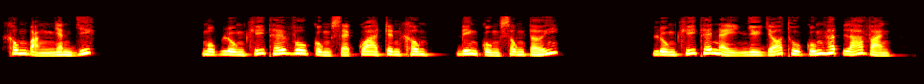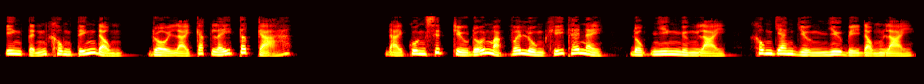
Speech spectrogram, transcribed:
không bằng nhanh giết. Một luồng khí thế vô cùng xẹt qua trên không, điên cuồng xông tới. Luồng khí thế này như gió thu cuốn hết lá vàng, yên tĩnh không tiếng động, rồi lại cắt lấy tất cả. Đại quân xích triều đối mặt với luồng khí thế này, đột nhiên ngừng lại, không gian dường như bị động lại.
